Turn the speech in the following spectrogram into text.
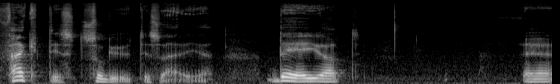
faktiskt såg ut i Sverige. Det är ju att eh,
